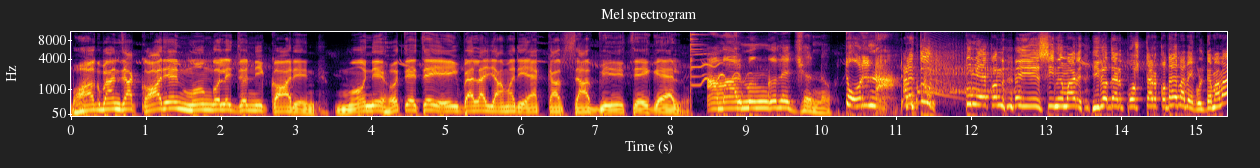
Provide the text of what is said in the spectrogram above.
ভগবান যা করেন মঙ্গলের জন্য করেন। মনে হতেছে এই বেলায় আমার এক কাপ চা বেঁচে গেল। আমার মঙ্গলের জন্য। তোর না। আরে তুই তুমি এখন এই সিনেমার হিরোদের পোস্টার কোথায় পাবে গুলটে মামা?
